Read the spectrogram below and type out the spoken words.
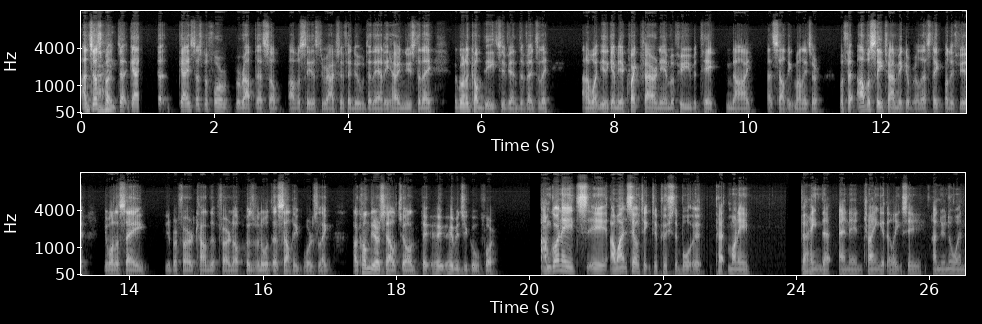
And just, but, guys, guys, just before we wrap this up, obviously it's the reaction video to the Eddie Howe news today. We're going to come to each of you individually, and I want you to give me a quick fair name of who you would take now as Celtic manager. With it, obviously, try and make it realistic. But if you you want to say your preferred candidate, fair enough, because we know what the Celtic board's like. I'll come to yourself, John. Who, who, who would you go for? I'm going to eh, say I want Celtic to push the boat out, put money behind it, and then try and get the likes of a Nuno in.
